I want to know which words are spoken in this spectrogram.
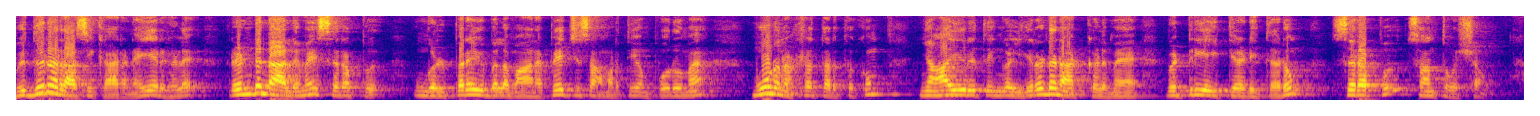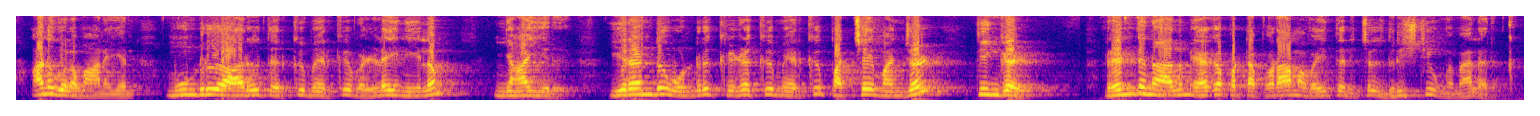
மிதுன ராசிக்கார நேயர்களே ரெண்டு நாளுமே சிறப்பு. உங்கள் பிறவி பலமான பேச்சு சாமர்த்தியம் பொறுமை மூணு நட்சத்திரத்துக்கும் ஞாயிறு திங்கள் இரண்டு நாட்களுமே வெற்றியை தேடித்தரும் சிறப்பு சந்தோஷம். அனுகூலமான எண் மூன்று ஆறு தெற்கு மேற்கு வெள்ளை நீளம் ஞாயிறு. இரண்டு ஒன்று கிழக்கு மேற்கு பச்சை மஞ்சள் திங்கள். ரெண்டு நாளும் ஏகப்பட்ட பொறாம வைத்தறிச்சல் திருஷ்டி உங்கள் மேலே இருக்குது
